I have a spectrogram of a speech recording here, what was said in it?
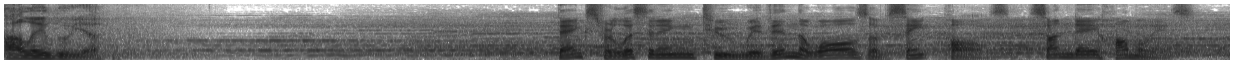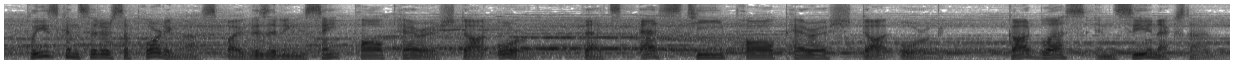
Alleluia. Thanks for listening to Within the Walls of St. Paul's Sunday Homilies. Please consider supporting us by visiting stpaulparish.org. That's stpaulparish.org. God bless and see you next time.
